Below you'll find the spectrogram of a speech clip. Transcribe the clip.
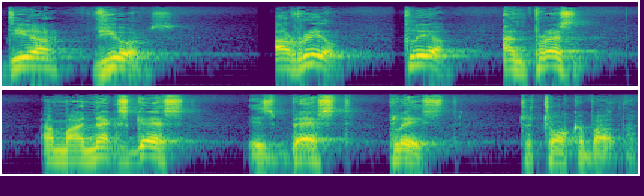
dear viewers, are real, clear, and present, and my next guest is best placed to talk about them.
